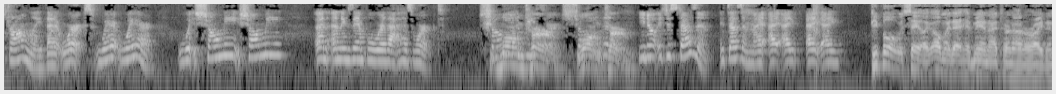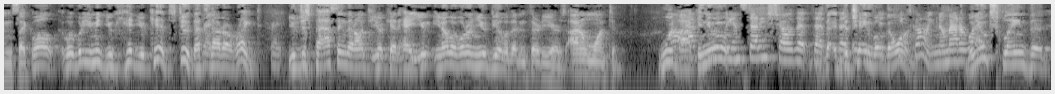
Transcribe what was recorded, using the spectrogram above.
strongly that it works. Where? Where? Wh- show me. Show me an, an example where that has worked. Show me the Long term. research. Show me Long the- term. You know, it just doesn't. It doesn't. I, I, I, I, I People always say like, "Oh, my dad hit me and I turned out all right," and it's like, "Well, what do you mean you hit your kids, dude? That's Right. not all right. Right. You're just passing that on to your kid. Hey, you, you know what? Why don't you deal with it in 30 years? I don't want to. Would Oh, Uh, can you- absolutely, and studies show that that, The- that the chain will go keeps on. going no matter what. Will you explain the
